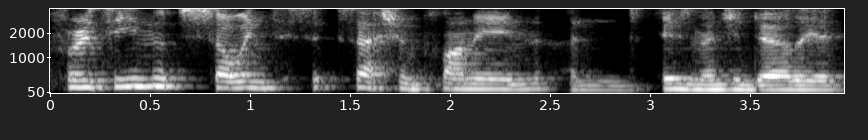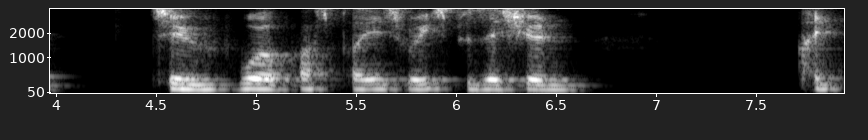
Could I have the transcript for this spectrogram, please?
for a team that's so into succession planning, and it was mentioned earlier, two world class players for each position, I,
